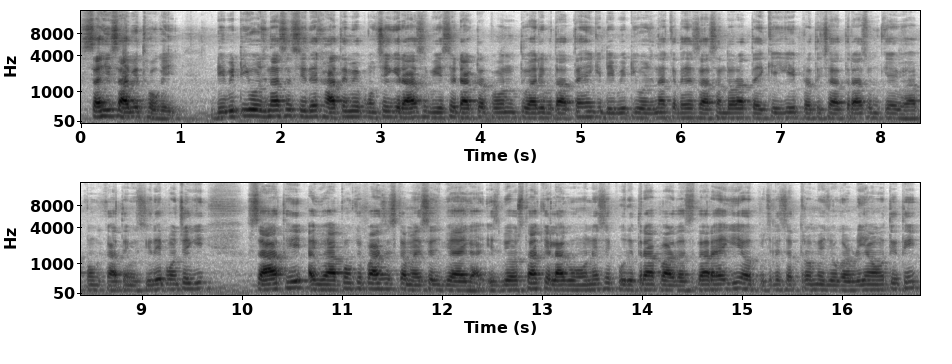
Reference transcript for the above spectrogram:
सही साबित हो गई। डीबीटी योजना से सीधे खाते में पहुंचेगी राशि। B S doctor Pavan Tiwari बताते हैं कि डीबीटी योजना के तहत शासन द्वारा तय की गई प्रतिशत राशि उनके अभिभावकों के खाते में सीधे पहुंचेगी। साथ ही अभिभावकों के पास इसका मैसेज भी आएगा। इस व्यवस्था के लागू होने से पूरी तरह पारदर्शिता रहेगी और पिछले सत्रों में जो गड़बड़ियाँ होती थी,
